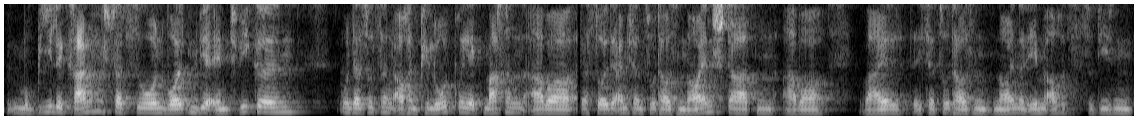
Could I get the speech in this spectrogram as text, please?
mobile Krankenstation wollten wir entwickeln und da sozusagen auch ein Pilotprojekt machen, aber das sollte eigentlich dann 2009 starten, aber weil es ja 2009 dann eben auch zu diesen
